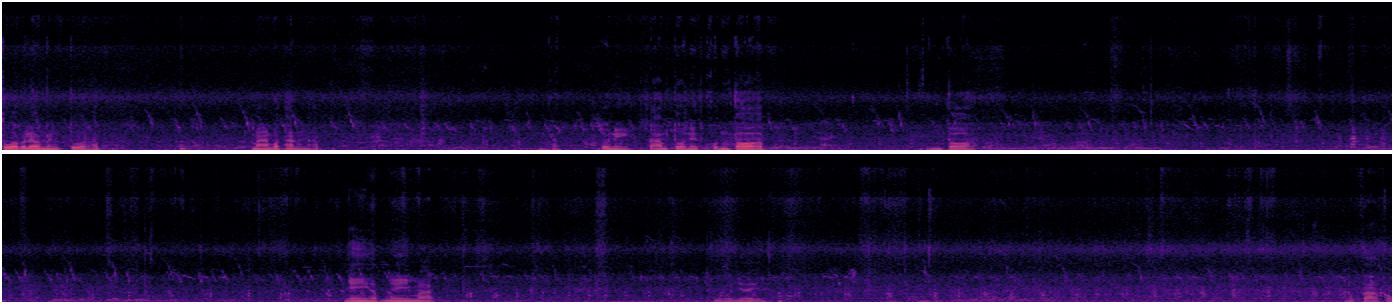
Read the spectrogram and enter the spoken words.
ตัวไปแล้วหนึ่งตัวครับ มาบ่ทันนะครับครับ ตัวนี้สามตัวเนี่ยขุนต่อครับขุนต่อ ใหญ่ครับใหญ่มากตัวใหญ่ลูกกาเขา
